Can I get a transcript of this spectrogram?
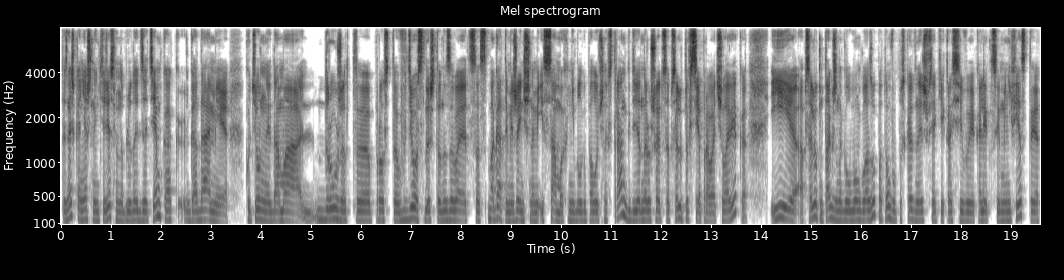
ты знаешь, конечно, интересно наблюдать за тем, как годами кутюрные дома дружат э, просто в десны, что называется, с богатыми женщинами из самых неблагополучных стран, где нарушаются абсолютно все права права человека, и абсолютно также на голубом глазу потом выпускают, знаешь, всякие красивые коллекции манифесты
